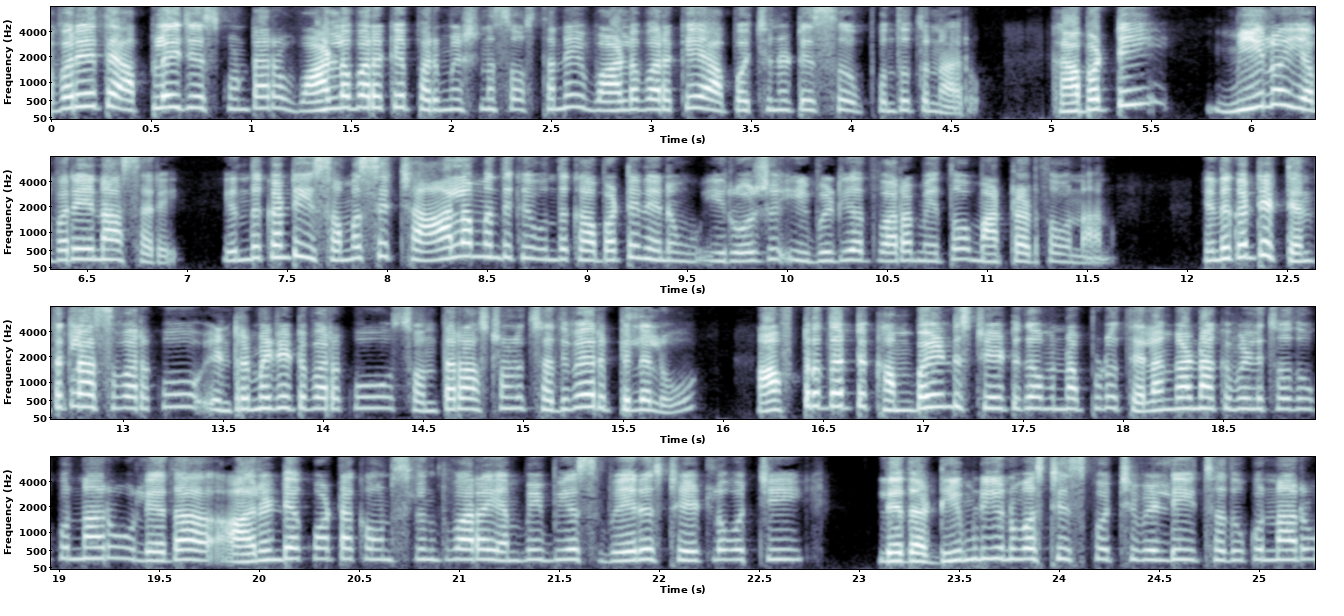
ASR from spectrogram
ఎవరైతే అప్లై చేసుకుంటారో వాళ్ళ వరకే పర్మిషన్స్ వస్తున్నాయి వాళ్ళ వరకే ఆపర్చునిటీస్ పొందుతున్నారు. కాబట్టి మీలో ఎవరైనా సరే ఎందుకంటే ఈ సమస్య చాలా మందికి ఉంది కాబట్టి నేను ఈ రోజు ఈ వీడియో ద్వారా మీతో మాట్లాడుతూ ఉన్నాను. ఎందుకంటే టెన్త్ క్లాస్ వరకు ఇంటర్మీడియట్ వరకు సొంత రాష్ట్రంలో చదివారు పిల్లలు. ఆఫ్టర్ దట్ కంబైన్డ్ స్టేట్గా ఉన్నప్పుడు తెలంగాణకు వెళ్ళి చదువుకున్నారు లేదా ఆల్ ఇండియా కోటా కౌన్సిలింగ్ ద్వారా ఎంబీబీఎస్ వేరే స్టేట్లో వచ్చి లేదా డీమ్డ్ యూనివర్సిటీస్కి వచ్చి వెళ్ళి చదువుకున్నారు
